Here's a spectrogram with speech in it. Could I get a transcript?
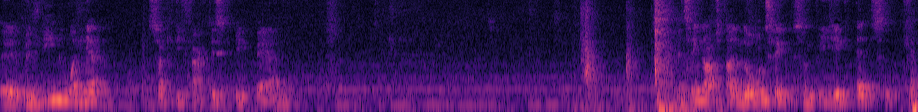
Øh, men lige nu og her, så kan de faktisk ikke bære det. Jeg tænker også, at der er nogle ting, som vi ikke altid kan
